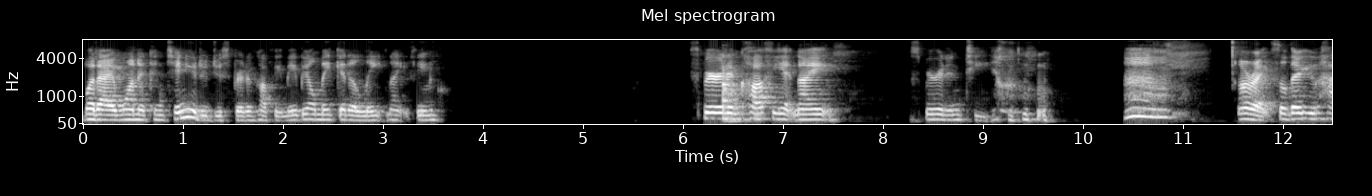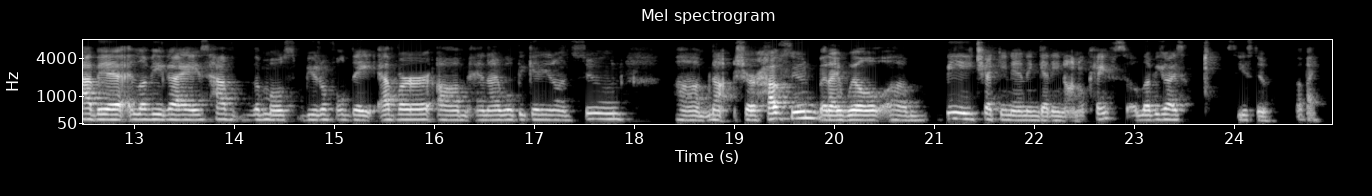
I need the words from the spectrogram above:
But I want to continue to do spirit and coffee. Maybe I'll make it a late night thing Spirit and coffee at night, spirit and tea. All right, so there you have it. I love you guys. Have the most beautiful day ever. Um, and I will be getting on soon. Um, not sure how soon, but I will um, be checking in and getting on. Okay, so love you guys. See you soon. Bye bye.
